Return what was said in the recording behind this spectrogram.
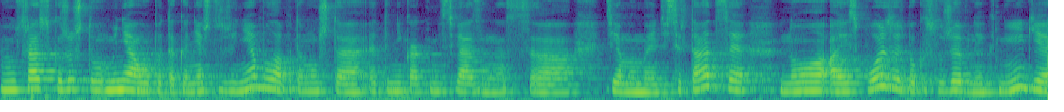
Ну, сразу скажу, что у меня опыта, конечно же, не было, потому что это никак не связано с э, темой моей диссертации, но а использовать богослужебные книги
